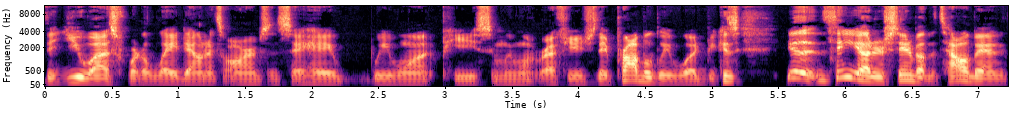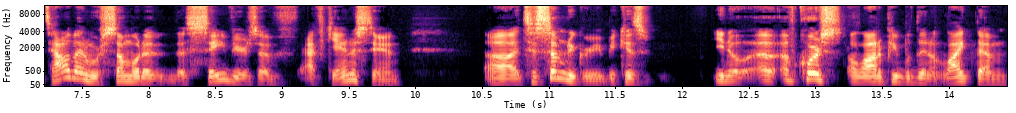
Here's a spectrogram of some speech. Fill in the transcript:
the U.S. were to lay down its arms and say, "Hey, we want peace and we want refuge," they probably would. Because you know, the thing you got to understand about the Taliban, the Taliban were somewhat of the saviors of Afghanistan uh, to some degree, because you know, of course, a lot of people didn't like them,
